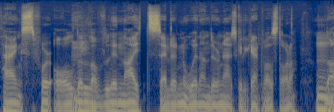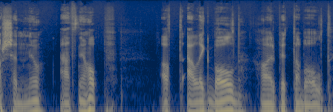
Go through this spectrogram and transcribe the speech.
'Thanks for all the lovely nights', eller noe i den duren, jeg husker ikke helt hva det står da. mm. da skjønner jo Anthony Hopp at Alec Bold har putta Bold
